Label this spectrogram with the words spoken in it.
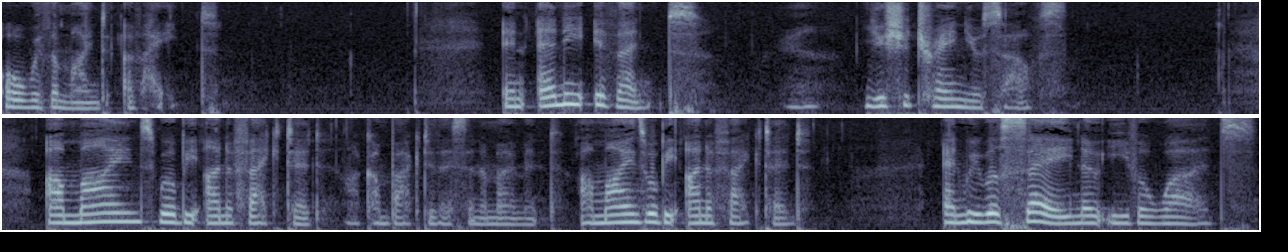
or with a mind of hate. In any event, yeah, you should train yourselves our minds will be unaffected. I'll come back to this in a moment. Our minds will be unaffected, and we will say no evil words.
